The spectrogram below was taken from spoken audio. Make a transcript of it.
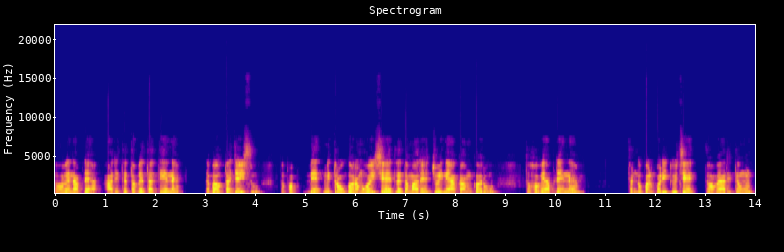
તો હવે એને આપણે આ રીતે તબેતાથી એને દબાવતા જઈશું. તો ફક્ત બે મિત્રો ગરમ હોય છે એટલે તમારે જોઈને આ કામ કરવું. તો હવે આપણે એને ઠંડુ પણ પડી ગયું છે. તો હવે આ રીતે હું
